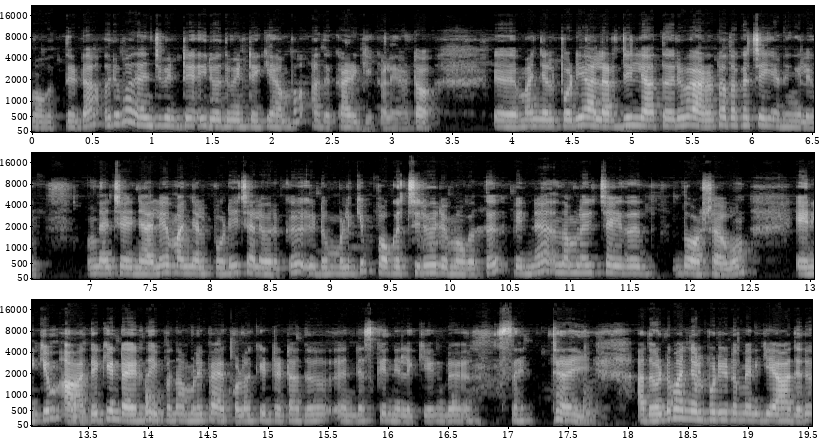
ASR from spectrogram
മുഖത്തിടുക ഒരു പതിനഞ്ച് മിനിറ്റ് ഇരുപത് മിനിറ്റ് ഒക്കെ ആകുമ്പോൾ അത് കഴുകിക്കളയാം കേട്ടോ മഞ്ഞൾപ്പൊടി അലർജി ഇല്ലാത്തവർ വേണം കേട്ടോ അതൊക്കെ ചെയ്യണമെങ്കിൽ എന്ന് വെച്ച് കഴിഞ്ഞാൽ മഞ്ഞൾപ്പൊടി ചിലവർക്ക് ഇടുമ്പോഴേക്കും പുകച്ചിൽ വരും മുഖത്ത്. പിന്നെ നമ്മൾ ചെയ്ത ദോഷമാവും എനിക്കും ആദ്യമൊക്കെ ഉണ്ടായിരുന്നു. ഇപ്പം നമ്മൾ ഈ പാക്കോളൊക്കെ ഇട്ടിട്ട് അത് എന്റെ സ്കിന്നിലേക്ക് സെറ്റായി അതുകൊണ്ട് മഞ്ഞൾപ്പൊടി ഇടുമ്പോൾ എനിക്ക് യാതൊരു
